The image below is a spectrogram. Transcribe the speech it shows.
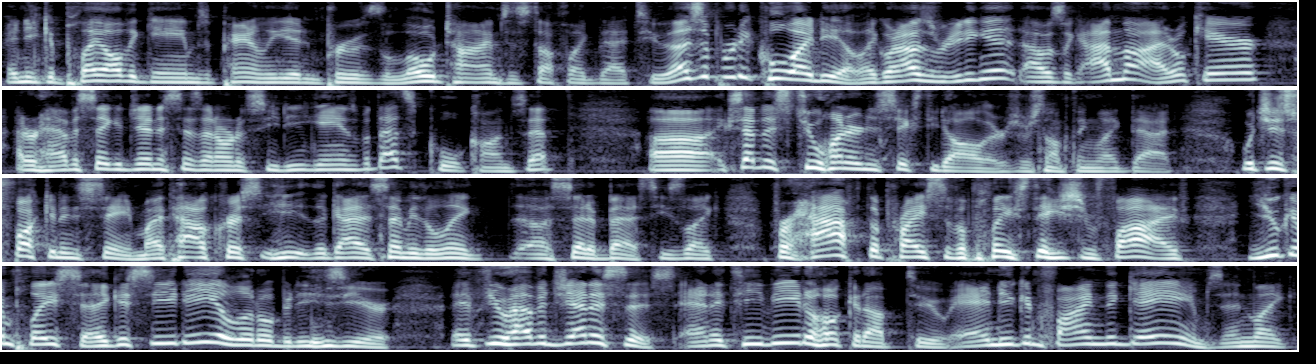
and you can play all the games. Apparently, it improves the load times and stuff like that too. That's a pretty cool idea. Like when I was reading it, I was like, I'm not, I don't care. I don't have a Sega Genesis. I don't have CD games, but that's a cool concept. Uh, except it's two hundred and sixty dollars or something like that, which is fucking insane. My pal Chris, he, the guy that sent me the link, uh, said it best. He's like, for half the price of a PlayStation Five, you can play Sega CD a little bit easier if you have a Genesis and a TV to hook it up to, and you can find the games and like.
